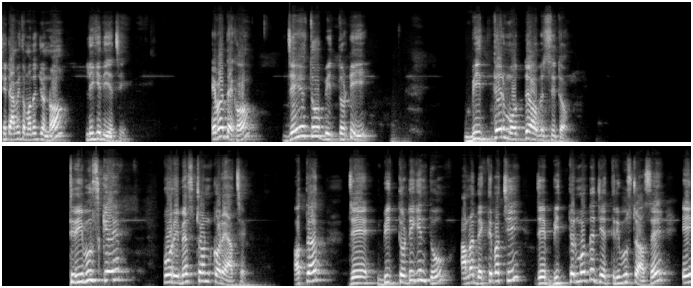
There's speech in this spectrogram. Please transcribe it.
সেটা আমি তোমাদের জন্য লিখে দিয়েছি। এবার দেখো, যেহেতু বৃত্তটি বৃত্তের মধ্যে অবস্থিত, ত্রিভুজকে পরিবেষ্টন করে আছে। অর্থাৎ যে বৃত্তটি কিন্তু আমরা দেখতে পাচ্ছি যে বৃত্তের মধ্যে যে ত্রিভুজটা আছে, এই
